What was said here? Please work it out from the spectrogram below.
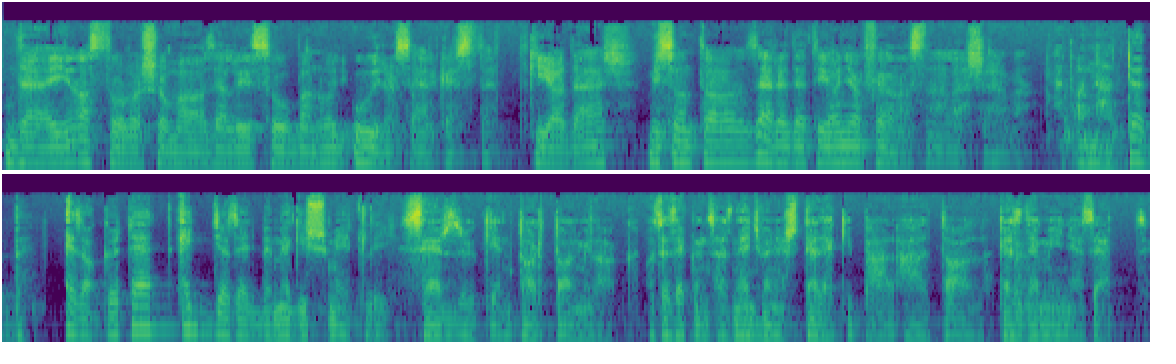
de én azt olvasom az előszóban, hogy újra szerkesztett kiadás, viszont az eredeti anyag felhasználásával. Hát annál több. Ez a kötet egy az egybe megismétli szerzőként tartalmilag az 1940-es Telekipál által kezdeményezett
